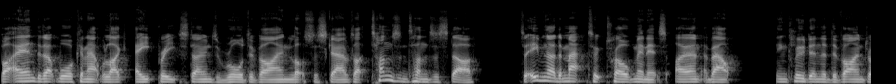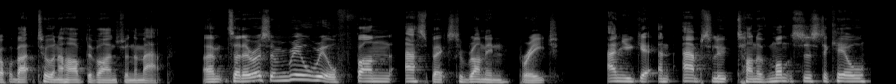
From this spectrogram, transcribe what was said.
But I ended up walking out with like eight breach stones, raw divine, lots of scabs, like tons and tons of stuff. So even though the map took 12 minutes, I earned about, including the divine drop, about two and a half divines from the map. Um, so there are some real, real fun aspects to running Breach. And you get an absolute ton of monsters to kill.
